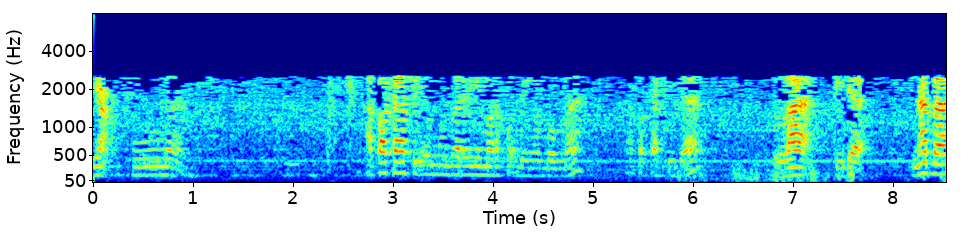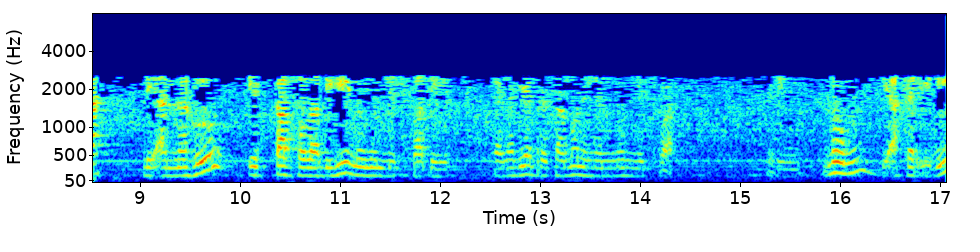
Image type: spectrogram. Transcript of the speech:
Ya'funa. Apakah fi'il mudhari' ini marfu' dengan dhammah ataukah tidak? La, tidak. Kenapa? Li'annahu ittasala bihi nunun nisbati. Karena dia bersama dengan nun nisbah. Jadi nun di akhir ini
